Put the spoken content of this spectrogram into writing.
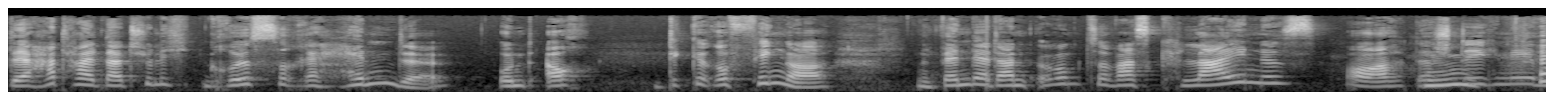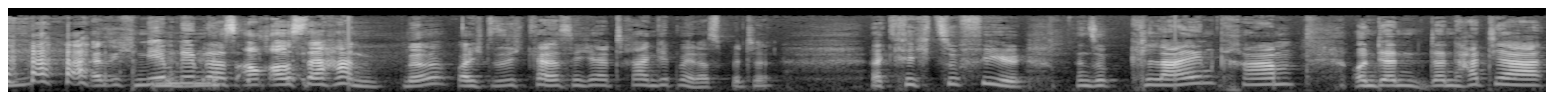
der hat halt natürlich größere Hände und auch dickere Finger. Und wenn der dann irgend so was Kleines, oh, da stehe ich neben. Also ich nehme dem das auch aus der Hand, ne? Weil ich, ich kann das nicht ertragen, gib mir das bitte. Da krieg ich zu viel. Dann so Kleinkram. Und dann, dann hat ja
